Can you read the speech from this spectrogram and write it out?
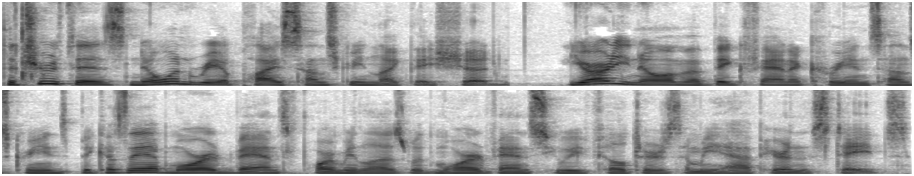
The truth is, no one reapplies sunscreen like they should. You already know I'm a big fan of Korean sunscreens because they have more advanced formulas with more advanced UV filters than we have here in the States.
